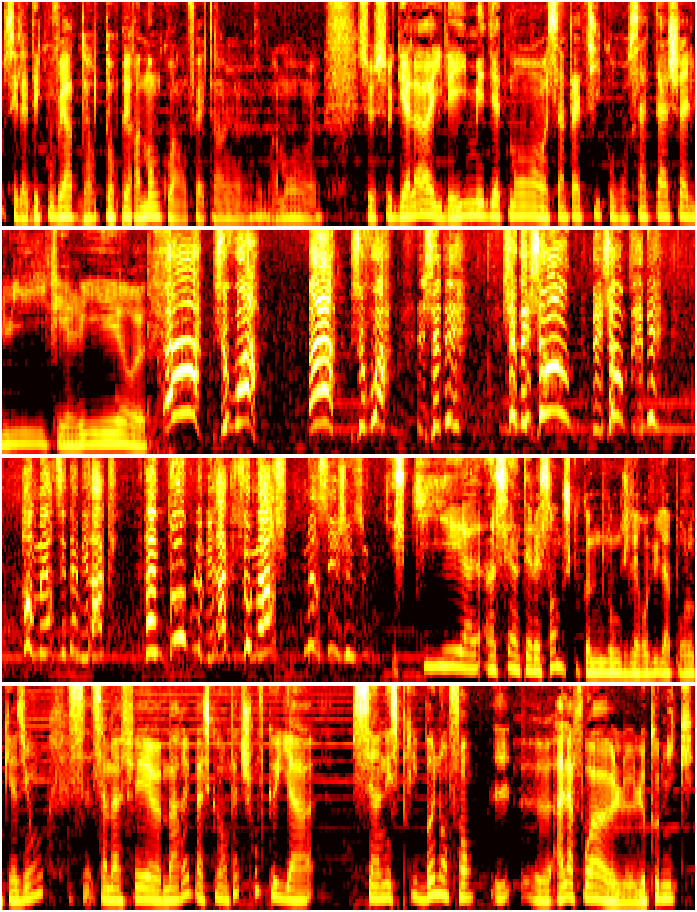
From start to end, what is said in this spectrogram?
c'est la découverte d'un tempérament, quoi, en fait. hein, euh, vraiment, euh, ce, ce gars-là, il est immédiatement euh, sympathique, on s'attache à lui, il fait rire. euh, Ah Je vois Ah Je vois J'ai des... J'ai des jambes Des jambes des, des- Oh merde, c'est un miracle Un double miracle Je marche Merci Jésus ce qui est assez intéressant, parce que comme je l'ai revu là pour l'occasion, ça m'a fait euh, marrer parce qu'en fait je trouve qu'il y a c'est un esprit bon enfant, euh, à la fois euh, le, comique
